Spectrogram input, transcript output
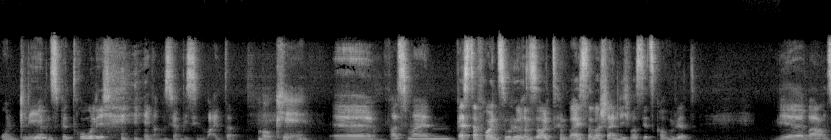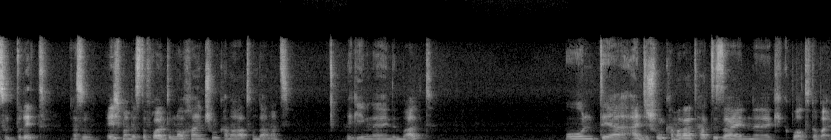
Und lebensbedrohlich, da muss ich ein bisschen weiter. Okay. Äh, falls mein bester Freund zuhören sollte, weiß er wahrscheinlich, was jetzt kommen wird. Wir waren zu dritt, also ich, mein bester Freund und noch ein Schulkamerad von damals. Wir gingen in den Wald und der eine Schulkamerad hatte sein äh, Kickboard dabei.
